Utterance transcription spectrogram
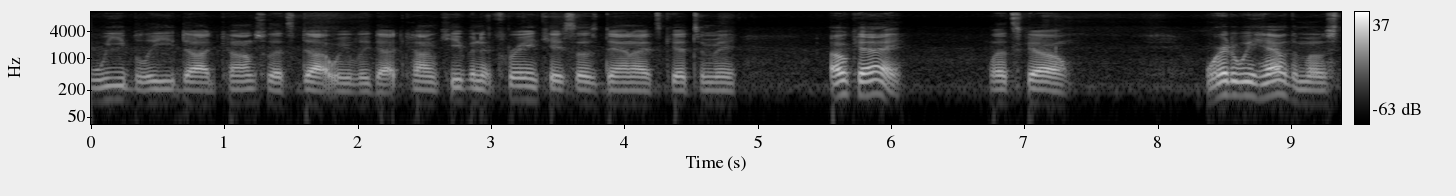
weebly.com, so that's dot .weebly.com. Keeping it free in case those Danites get to me. Okay, let's go. Where do we have the most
